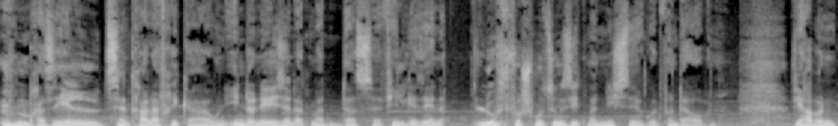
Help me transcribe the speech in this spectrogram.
Brasil, Zentralafrika und Indonesien hat man das äh, viel gesehen. Luftverschmutzung sieht man nicht sehr gut von da oben. Wir haben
